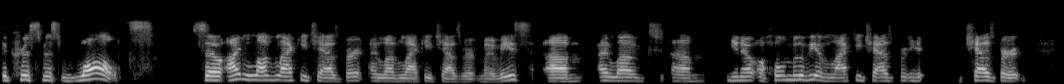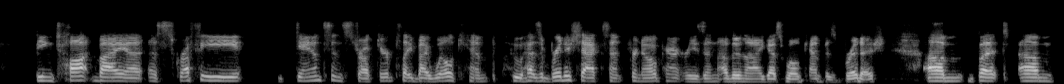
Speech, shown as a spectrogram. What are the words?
the Christmas Waltz. So I love Lacey Chabert. I love Lacey Chabert movies. Um, I loved, um, you know, a whole movie of Lacey Chabert, Chabert being taught by a, a scruffy dance instructor played by Will Kemp, who has a British accent for no apparent reason, other than I guess Will Kemp is British. Um, but um,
